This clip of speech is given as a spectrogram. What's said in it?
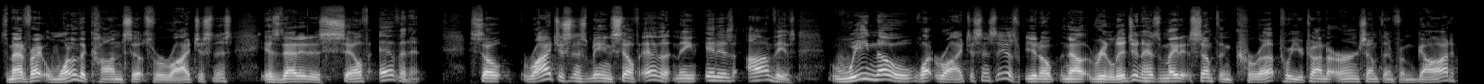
As a matter of fact, one of the concepts for righteousness is that it is self evident. So, righteousness being self evident means it is obvious. We know what righteousness is. You know, now religion has made it something corrupt where you're trying to earn something from God.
